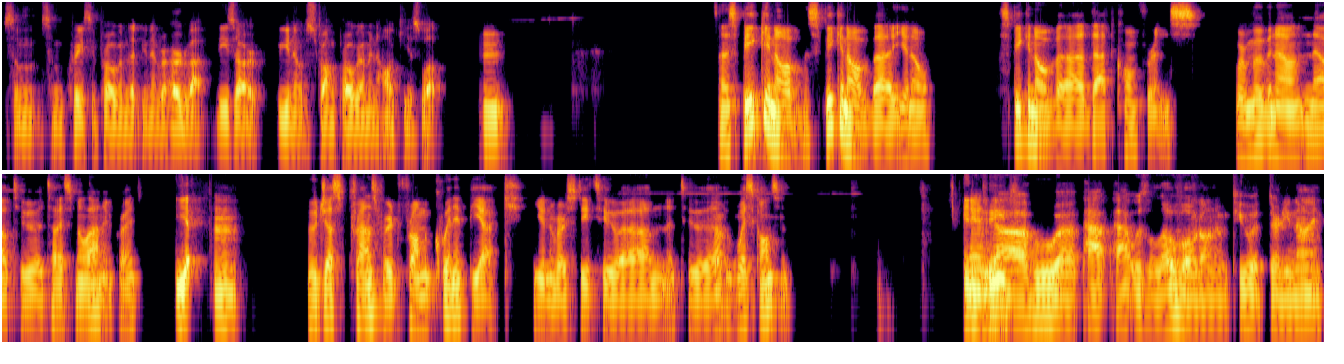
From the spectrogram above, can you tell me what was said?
some some crazy program that you never heard about. These are you know strong program in hockey as well. Uh, speaking of speaking of uh, you know speaking of uh, that conference, we're moving on now to uh, Ty Smilanic, right? Yep. Who just transferred from Quinnipiac University to um, to uh, Oh. Wisconsin. Indeed. And uh, who uh, Pat Pat was a low vote on him too at 39.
